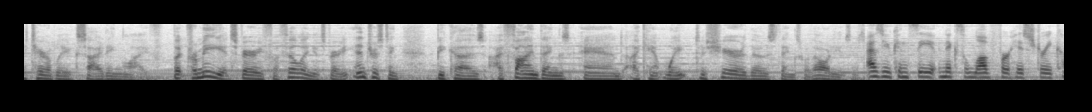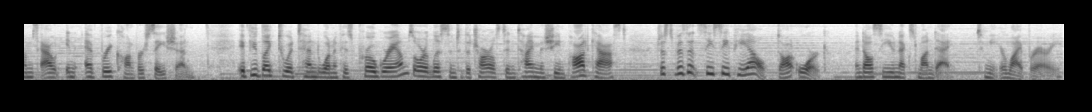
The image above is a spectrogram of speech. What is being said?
a terribly exciting life. But for me, it's very fulfilling, it's very interesting because I find things and I can't wait to share those things with audiences. As you can see, Nic's love for history comes out in every conversation. If you'd like to attend one of his programs or listen to the Charleston Time Machine podcast, just visit ccpl.org. And I'll see you next Monday to meet your library.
